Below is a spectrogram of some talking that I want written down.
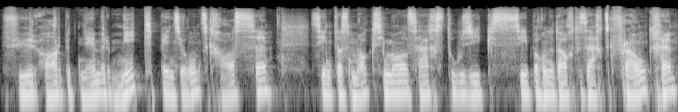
für Arbeitnehmer mit Pensionskasse sind das maximal 6'768 Franken.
